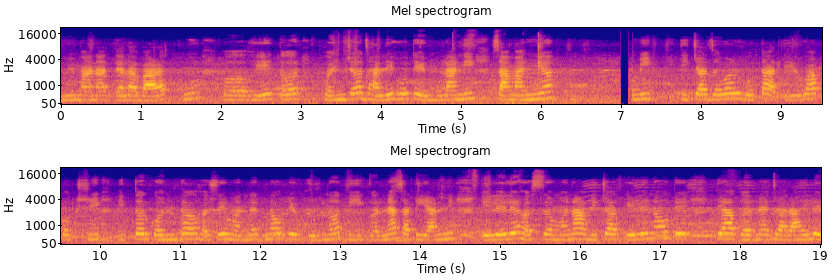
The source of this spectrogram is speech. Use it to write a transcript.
विमानात त्याला बाळात खूप हे तर फंच झाले होते. मुलांनी सामान्य मी तिच्याजवळ होता तेव्हा पक्षी इतर कोणतं हसे म्हणत नव्हते. पूर्ण ती करण्यासाठी यांनी केलेले हस्य मना विचार केले नव्हते. त्या करण्याच्या राहिले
